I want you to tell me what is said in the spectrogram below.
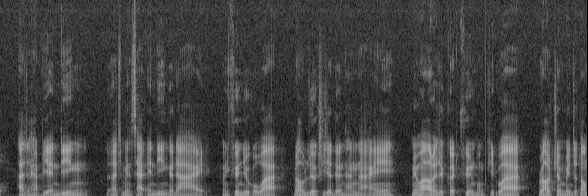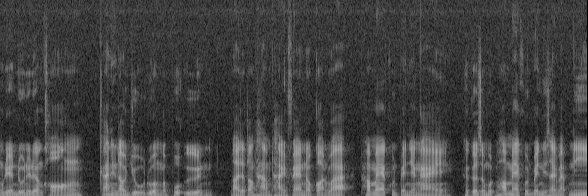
บอาจจะ happy ending หรืออาจจะเป็น sad ending ก็ได้ มันขึ้นอยู่กับว่าเราเลือกที่จะเดินทางไหน ไม่ว่าอะไรจะเกิดขึ้นผมคิดว่าเราจำเป็นจะต้องเรียนรู้ในเรื่องของการที่เราอยู่ร่วมกับผู้อื่น เราจจะต้องถามถ่ายแฟนเราก่อนว่าพ่อแม่คุณเป็นยังไง ถ้าเกิดสมมติพ่อแม่คุณเป็นนิสัยแบบนี้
